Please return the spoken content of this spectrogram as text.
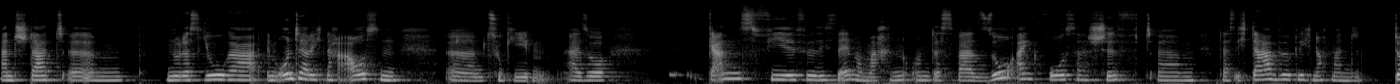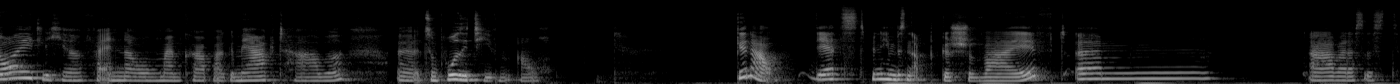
anstatt ähm, nur das Yoga im Unterricht nach außen ähm, zu geben. Also ganz viel für sich selber machen und das war so ein großer Shift, ähm, dass ich da wirklich nochmal eine deutliche Veränderung in meinem Körper gemerkt habe, äh, zum Positiven auch. Genau, jetzt bin ich ein bisschen abgeschweift, ähm, aber das ist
